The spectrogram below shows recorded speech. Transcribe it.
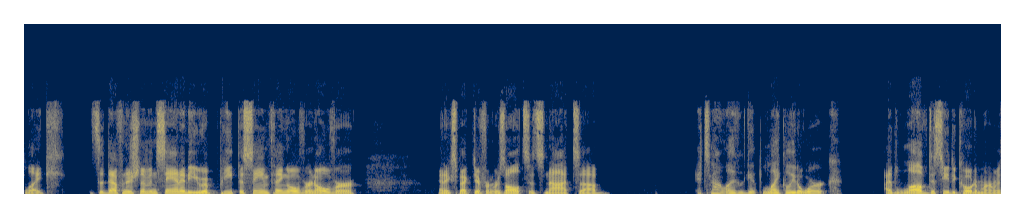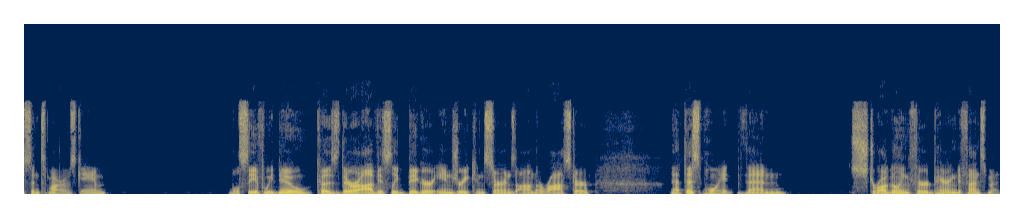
like it's the definition of insanity. You repeat the same thing over and over and expect different results. It's not uh, it's not likely likely to work. I'd love to see Dakota Mermis in tomorrow's game. We'll see if we do, because there are obviously bigger injury concerns on the roster at this point than struggling third pairing defensemen.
